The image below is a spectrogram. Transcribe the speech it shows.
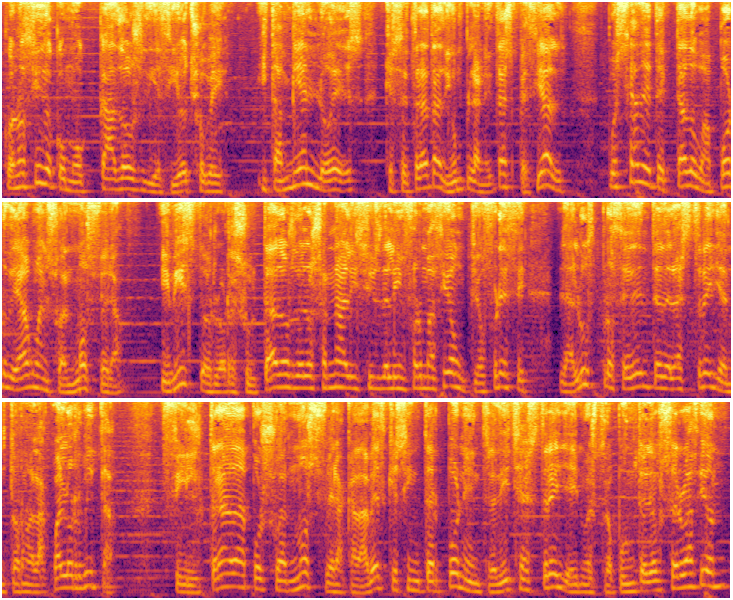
conocido como K218b, y también lo es que se trata de un planeta especial, pues se ha detectado vapor de agua en su atmósfera, y vistos los resultados de los análisis de la información que ofrece la luz procedente de la estrella en torno a la cual orbita, filtrada por su atmósfera cada vez que se interpone entre dicha estrella y nuestro punto de observación,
